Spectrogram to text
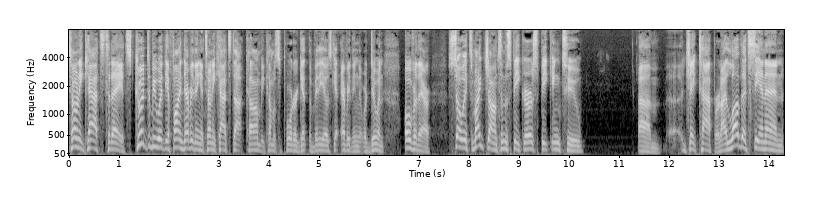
Tony Katz today. It's good to be with you. Find everything at tonykatz.com. Become a supporter. Get the videos. Get everything that we're doing over there. So it's Mike Johnson, the speaker, speaking to um, uh, Jake Tapper. And I love that CNN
